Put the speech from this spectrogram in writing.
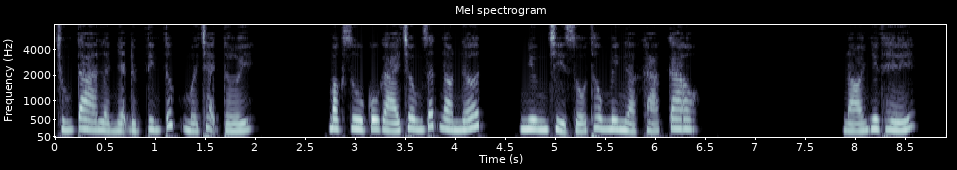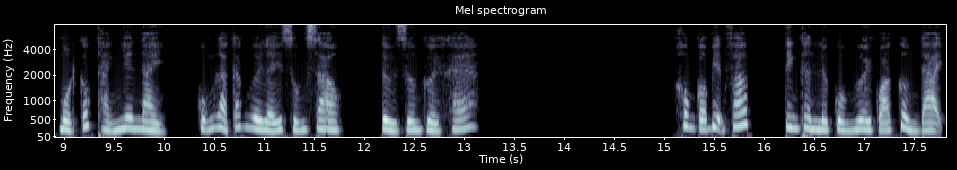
chúng ta là nhận được tin tức mới chạy tới. Mặc dù cô gái trông rất non nớt, nhưng chỉ số thông minh là khá cao. Nói như thế, một cốc thánh liên này, cũng là các ngươi lấy xuống sao, từ Dương cười khẽ. Không có biện pháp, tinh thần lực của ngươi quá cường đại,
